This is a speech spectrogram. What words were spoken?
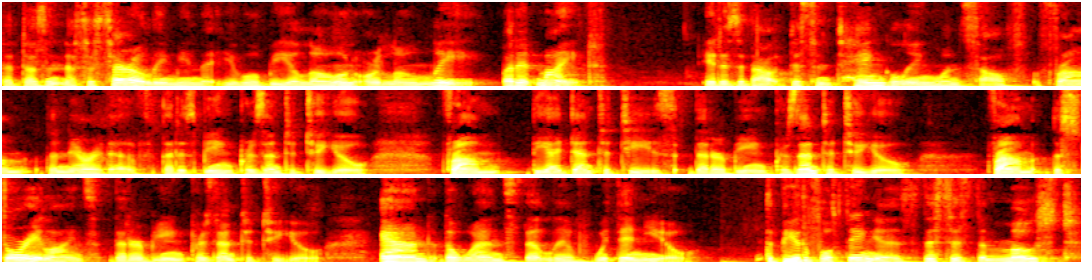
That doesn't necessarily mean that you will be alone or lonely, but it might. It is about disentangling oneself from the narrative that is being presented to you, from the identities that are being presented to you, from the storylines that are being presented to you, and the ones that live within you the beautiful thing is, this is the most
